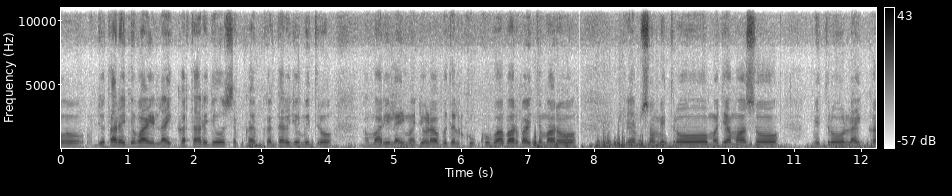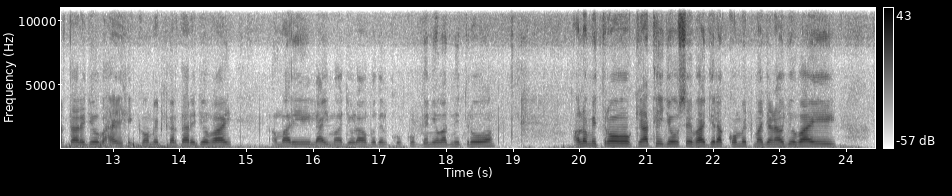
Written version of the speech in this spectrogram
જોતા રહેજો ભાઈ લાઈક કરતા રહેજો સબસ્ક્રાઈબ કરતા રહેજો મિત્રો. અમારી લાઈવમાં જોડાવા બદલ ખૂબ ખૂબ આભાર ભાઈ તમારો. કેમ છો મિત્રો? મજામાં હશો મિત્રો લાઈક કરતા રહેજો ભાઈ કોમેન્ટ કરતા રહેજો ભાઈ. અમારી લાઈવમાં જોડાવા બદલ ખૂબ ખૂબ ધન્યવાદ મિત્રો. હલો મિત્રો, ક્યાંથી જવશે ભાઈ? જરાક કોમેન્ટમાં જણાવજો ભાઈ.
